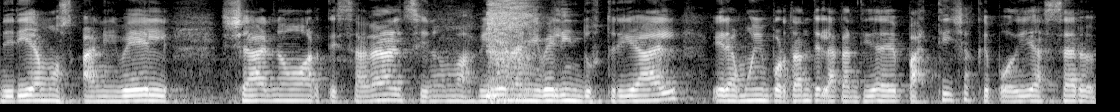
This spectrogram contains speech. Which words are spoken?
diríamos a nivel ya no artesanal, sino más bien a nivel industrial, era muy importante la cantidad de pastillas que podía hacer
